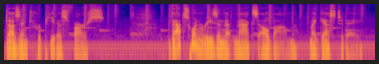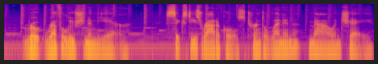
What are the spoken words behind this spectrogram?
doesn't repeat as farce. That's one reason that Max Elbaum, my guest today, wrote Revolution in the Air 60s radicals turned to Lenin, Mao, and Che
